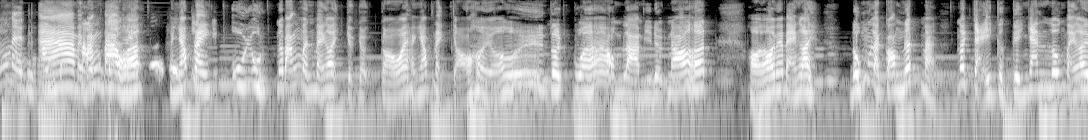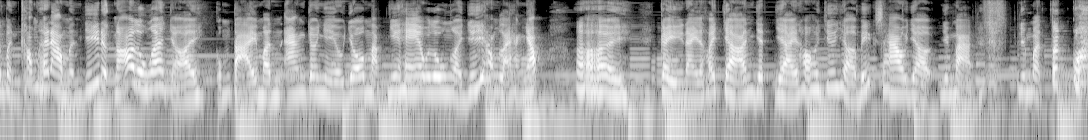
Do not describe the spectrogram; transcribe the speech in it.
bắn này thì à không- mày bắn không tao trời. hả thằng nhóc này ui ui nó bắn mình bạn ơi. Trời, trời, trời ơi thằng nhóc này trời ơi tức quá không làm gì được nó hết. Hồi ơi mấy bạn ơi đúng là con nít mà. Nó chạy cực kỳ nhanh luôn bạn ơi. Mình không thể nào mình dí được nó luôn á. Trời cũng tại mình ăn cho nhiều vô mập như heo luôn rồi dí không lại thằng nhóc. Ơi kỳ này là phải chờ anh dịch về thôi chứ giờ biết sao giờ. Nhưng mà nhưng mà tức quá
